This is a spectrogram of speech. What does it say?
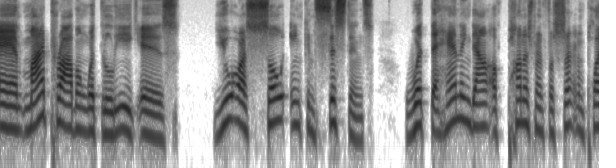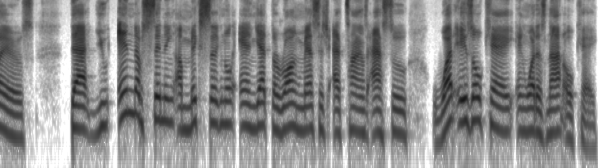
And my problem with the league is you are so inconsistent with the handing down of punishment for certain players that you end up sending a mixed signal and yet the wrong message at times as to what is okay and what is not okay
